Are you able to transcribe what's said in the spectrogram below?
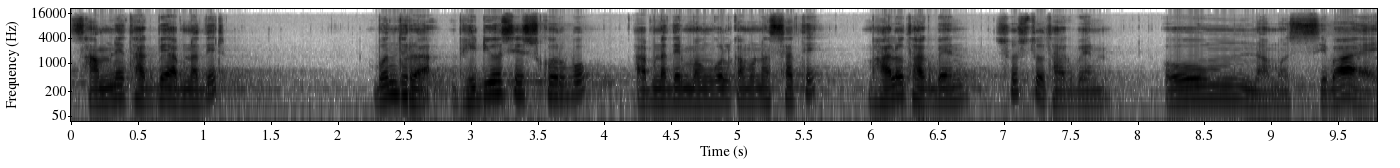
সামনে থাকবে আপনাদের। বন্ধুরা, ভিডিও শেষ করব। আপনাদের মঙ্গল কামনার সাথে ভালো থাকবেন, সুস্থ থাকবেন। ওম নম শিবায়।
